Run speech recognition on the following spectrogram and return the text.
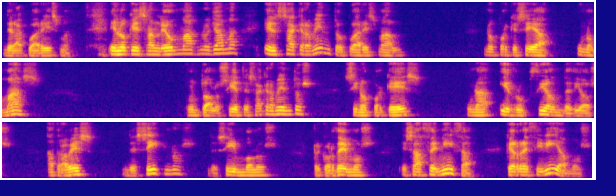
de la cuaresma, en lo que San León Magno llama el sacramento cuaresmal, no porque sea uno más junto a los siete sacramentos, sino porque es una irrupción de Dios a través de signos, de símbolos. Recordemos esa ceniza que recibíamos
